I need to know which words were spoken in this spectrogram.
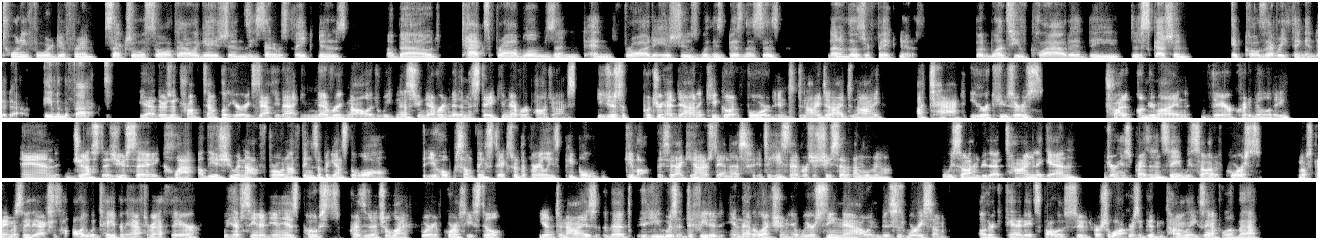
24 different sexual assault allegations. He said it was fake news about tax problems and, and fraud issues with his businesses. None of those are fake news. But once you've clouded the, discussion, it calls everything into doubt, even the facts. Yeah, there's a Trump template here. Exactly that. You never acknowledge weakness. You never admit a mistake. You never apologize. You just put your head down and keep going forward and deny, deny, deny, attack your accusers, try to undermine their credibility, and just as you say, cloud the issue enough, throw enough things up against the wall that you hope something sticks, or at the very least, people give up. They say, I can't understand this. It's a he said versus she said, I'm moving on. We saw him do that time and again during his presidency. We saw it, of course, most famously, the Access Hollywood tape and the aftermath there. We have seen it in his post presidential life, where, of course, he still you know, denies that he was defeated in that election. And we are seeing now, and this is worrisome, other candidates follow suit. Herschel Walker is a good and timely example of that.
